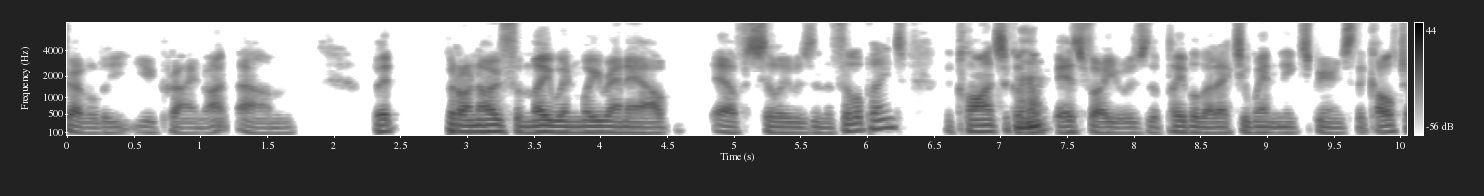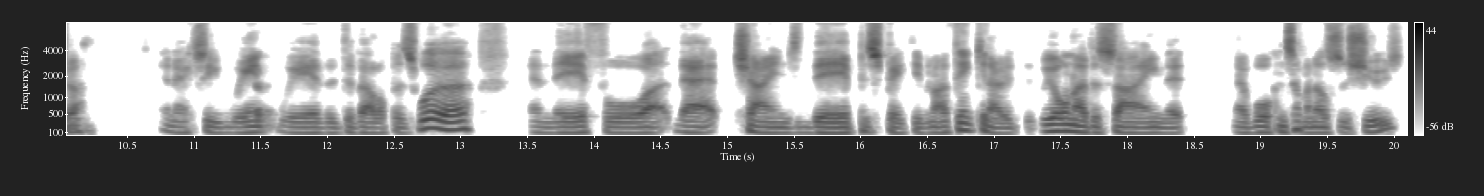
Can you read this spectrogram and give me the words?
travel to Ukraine, right? Um, but but I know for me, when we ran our our facility was in the Philippines, the clients that got mm-hmm. the best value was the people that actually went and experienced the culture and actually went yep. where the developers were and therefore that changed their perspective. And i think you know we all know the saying that you know, walk in someone else's shoes.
